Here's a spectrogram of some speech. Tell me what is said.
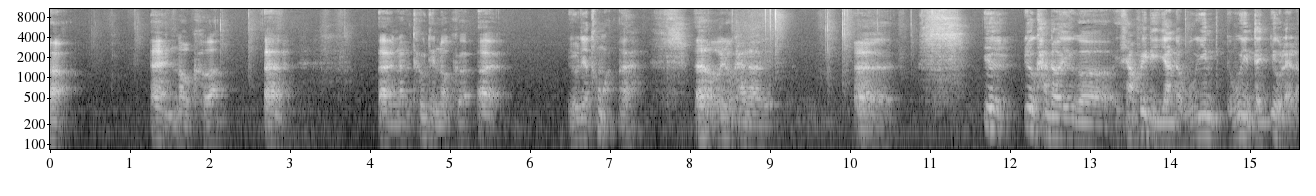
啊，哎，脑壳，呃，呃，那个头顶脑壳，呃，有点痛啊，哎，呃，我又看到，呃，又又看到一个像飞碟一样的无影无影灯又来了，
